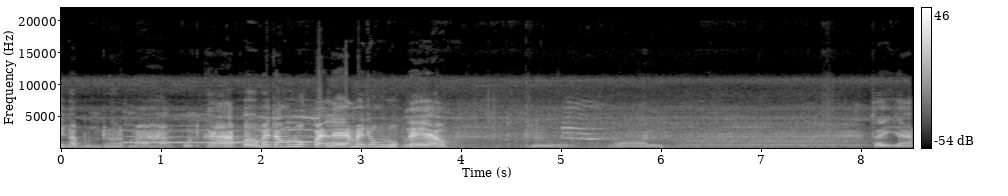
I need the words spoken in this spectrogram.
นี่กับบุญรอดมาหางขุดครับ เออไม่ต้องลุกไปแล้ว ไม่ต้องลุกแล้ว ดูหนอน ใส่ยา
